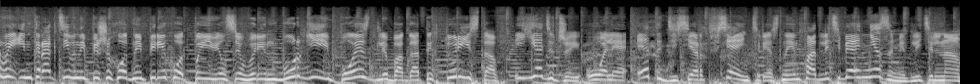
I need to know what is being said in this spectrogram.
Первый интерактивный пешеходный переход появился в Оренбурге и поезд для богатых туристов. Я диджей Оля. Это десерт. Вся интересная инфа для тебя незамедлительно.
